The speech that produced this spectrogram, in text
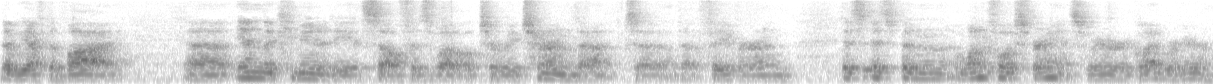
that we have to buy uh, in the community itself as well to return that, uh, that favor and it's, it's been a wonderful experience. We're glad we're here.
